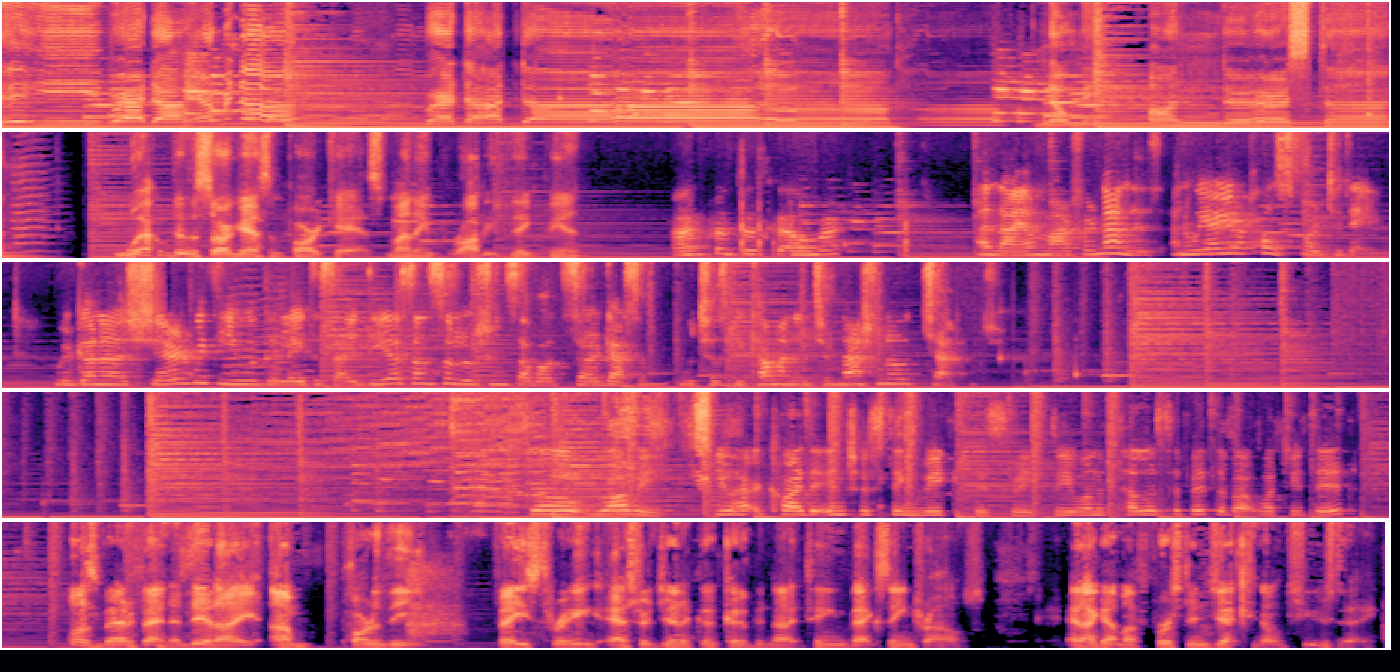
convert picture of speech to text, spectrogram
Hey, brother. Hear me now. Brother dog. Know me, understand. Welcome to the Sargassum Podcast. My name's Robbie Thigpen. I'm Francisca Elmer. And I am Mar Fernandez, and we are your hosts for today. We're gonna share with you the latest ideas and solutions about sargassum, which has become an international challenge. So, Robbie, you had quite an interesting week this week. Do you want to tell us a bit about what you did? Well, as a matter of fact, I did. I, I'm part of the phase three AstraZeneca COVID 19 vaccine trials, and I got my first injection on Tuesday.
